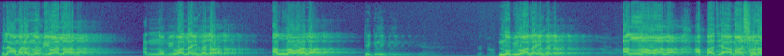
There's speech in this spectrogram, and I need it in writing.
তাহলে আমরা নবীওয়ালা। আর নবীওয়ালাই হলো আল্লাহওয়ালা। ঠিক নেই? নবীওয়ালাই হলো আব্বা যে আমার সোনা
